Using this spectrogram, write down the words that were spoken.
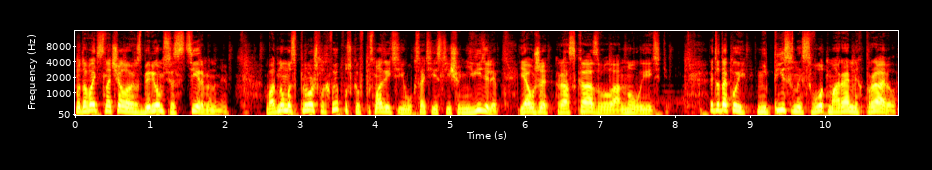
Но давайте сначала разберемся с терминами. В одном из прошлых выпусков, посмотрите его, кстати, если еще не видели, я уже рассказывал о новой этике. Это такой неписанный свод моральных правил,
